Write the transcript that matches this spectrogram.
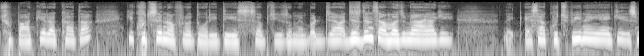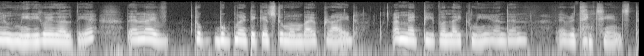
छुपा के रखा था कि खुद से नफरत हो रही थी इस सब चीज़ों में। बट जहाँ जिस दिन समझ में आया कि लाइक like, ऐसा कुछ भी नहीं है कि इसमें मेरी कोई गलती है then I to book my tickets to Mumbai pride I met people like me and then everything changed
